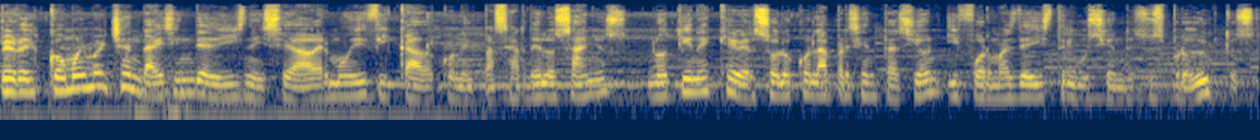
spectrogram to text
Pero el cómo el merchandising de Disney se va a ver modificado con el pasar de los años no tiene que ver solo con la presentación y formas de distribución de sus productos,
